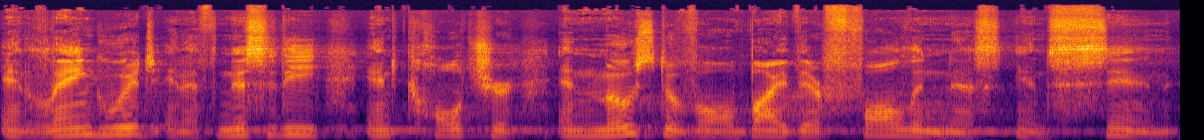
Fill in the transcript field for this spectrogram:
and language and ethnicity and culture, and most of all by their fallenness and sin,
